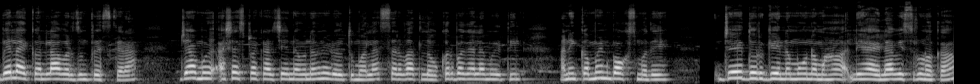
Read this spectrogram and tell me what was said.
बेल आयकॉनला आवर्जून प्रेस करा. ज्यामुळे अशाच प्रकारचे नवनवीन व्हिडिओ तुम्हाला सर्वात लवकर बघायला मिळतील आणि कमेंट बॉक्समध्ये जय दुर्गे नमो नमः लिहायला विसरू नका.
